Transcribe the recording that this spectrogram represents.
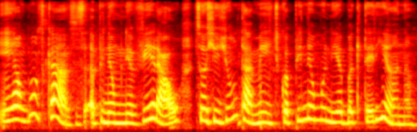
Em alguns casos, a pneumonia viral surge juntamente com a pneumonia bacteriana.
